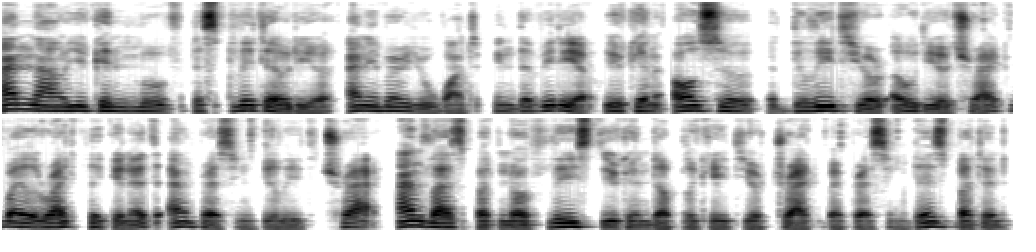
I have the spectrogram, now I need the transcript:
and now you can move the split audio anywhere you want in the video. You can also delete your audio track by right clicking it and pressing delete track. And last but not least, you can duplicate your track by pressing this button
